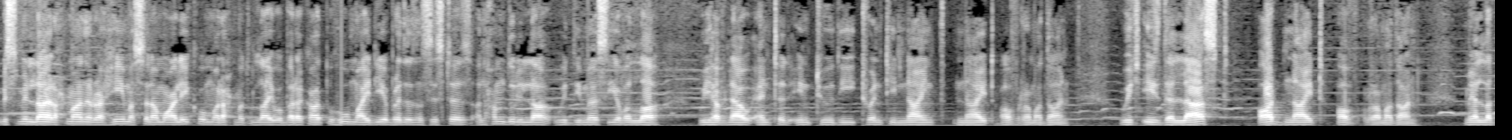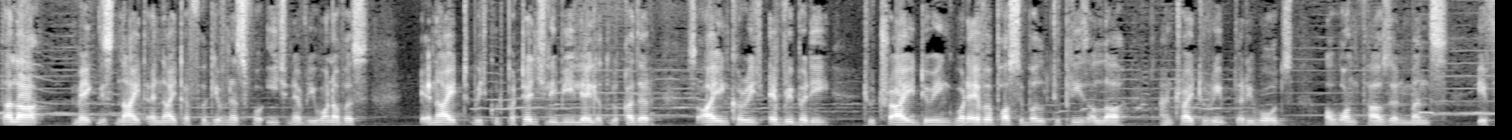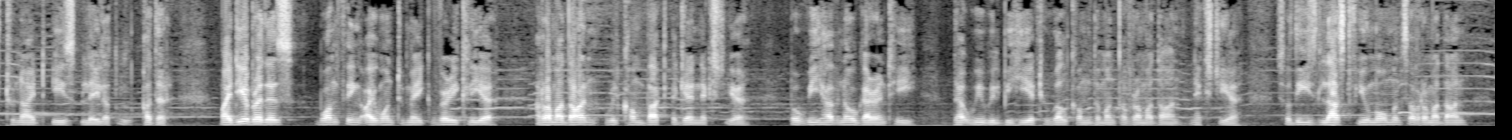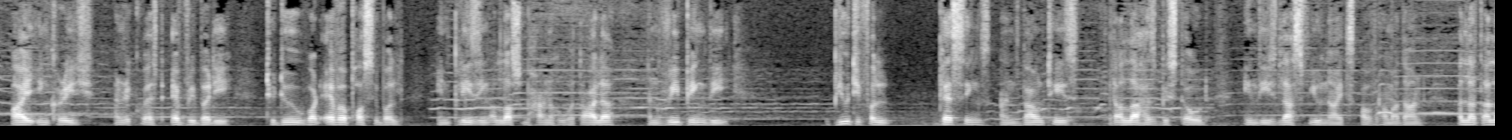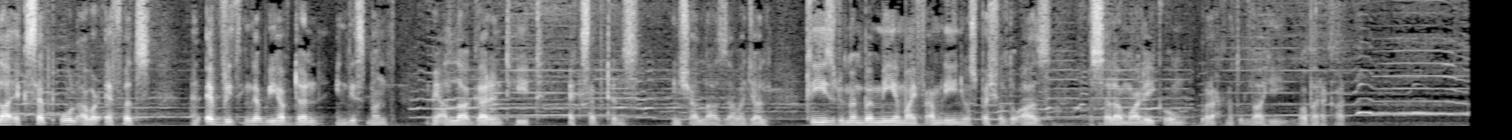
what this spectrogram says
Bismillah ar-Rahman ar-Rahim. Assalamu alaikum wa rahmatullahi wa barakatuhu. My dear brothers and sisters, Alhamdulillah, with the mercy of Allah, we have now entered into the 29th night of Ramadan, which is the last odd night of Ramadan. May Allah Ta'ala make this night a night of forgiveness for each and every one of us, a night which could potentially be Laylatul Qadr. So I encourage everybody to try doing whatever possible to please Allah and try to reap the rewards of 1000 months if tonight is Laylatul Qadr. My dear brothers, one thing I want to make very clear Ramadan will come back again next year, but we have no guarantee that we will be here to welcome the month of Ramadan next year. So, these last few moments of Ramadan, I encourage and request everybody to do whatever possible in pleasing Allah subhanahu wa ta'ala and reaping the beautiful blessings and bounties that Allah has bestowed in these last few nights of Ramadan. Allah Ta'ala accept all our efforts and everything that we have done in this month. May Allah guarantee it acceptance. Inshallah Azza wa Jal. Please remember me and my family in your special du'as. Assalamu alaikum wa rahmatullahi wa barakatuh.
